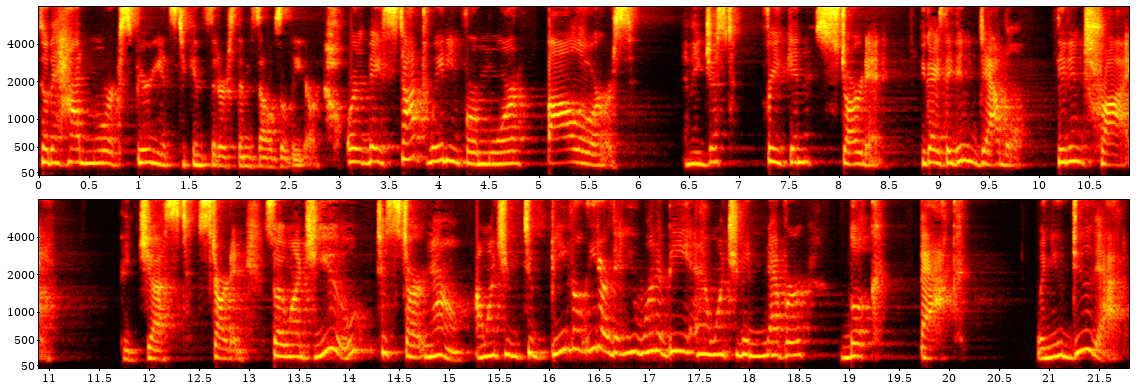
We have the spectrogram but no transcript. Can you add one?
till they had more experience to consider themselves a leader, or they stopped waiting for more followers and they just freaking started. You guys, they didn't dabble, they didn't try, they just started. So I want you to start now. I want you to be the leader that you want to be, and I want you to never look back. When you do that,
